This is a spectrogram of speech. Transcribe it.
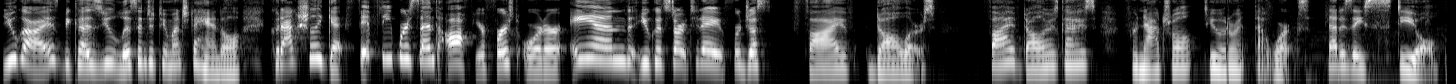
You guys, because you listen to Too Much to Handle, could actually get 50% off your first order and you could start today for just $5. $5, guys, for natural deodorant that works. That is a steal.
